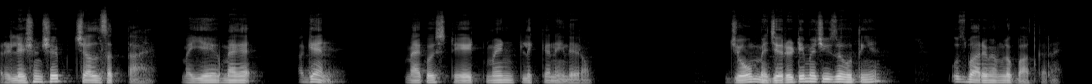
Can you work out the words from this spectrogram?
रिलेशनशिप चल सकता है। मैं ये, मैं अगेन मैं कोई स्टेटमेंट लिख के नहीं दे रहा हूँ। जो मेजोरिटी में चीज़ें होती हैं, उस बारे में हम लोग बात कर रहे हैं।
